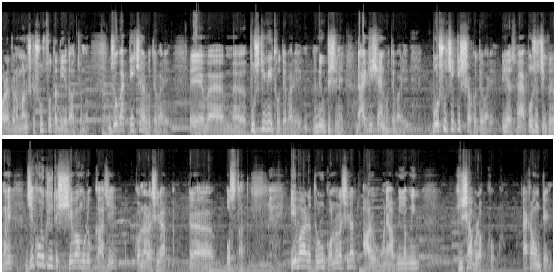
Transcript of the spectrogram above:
করার জন্য, মানুষকে সুস্থতা দিয়ে দেওয়ার জন্য। যোগা টিচার হতে পারে পুষ্টিবিদ হতে পারে নিউট্রিশনে ডায়েটিশিয়ান হতে পারে, পশু চিকিৎসক হতে পারে ইয়েস হ্যাঁ পশু চিকিৎসক মানে যে কোনো কিছুতে সেবামূলক কাজে কন্যা রাশিরা ওস্তাদ। এবার ধরুন কন্যা রাশিরা আরও মানে আপনি আপনি হিসাব রক্ষক অ্যাকাউন্টেন্ট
